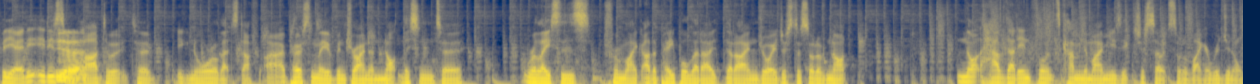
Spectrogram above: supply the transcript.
But yeah, it, it is sort of hard to to ignore all that stuff. I I personally have been trying to not listen to releases from like other people that I that I enjoy just to sort of not not have that influence come into my music just so it's sort of like original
